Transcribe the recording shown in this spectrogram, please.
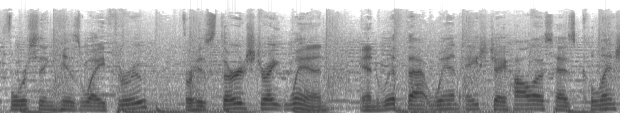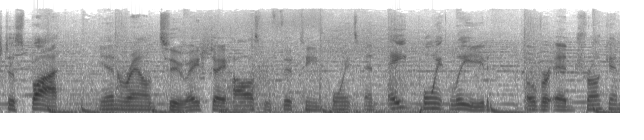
forcing his way through for his third straight win. And with that win, H.J. Hollis has clinched a spot in round two. H.J. Hollis with 15 points, an eight point lead over Ed Truncan.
